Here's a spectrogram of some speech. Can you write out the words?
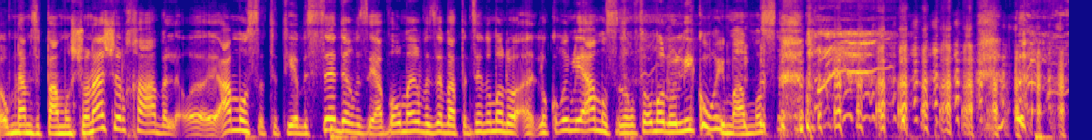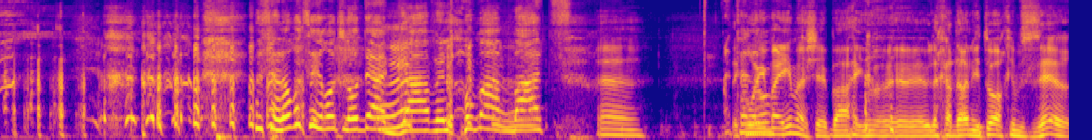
אמנם זו פעם ראשונה שלך, אבל אה, עמוס, אתה תהיה בסדר, וזה יעבור מהר וזה, והפציינט אומר לו, לא קוראים לי עמוס, אז הרופא אומר לו, לי קוראים עמוס. אתה לא רוצה לראות לא דאגה ולא מאמץ. אה, זה כמו לא- עם האימא שבאה אה, לחדר ניתוח עם זר,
